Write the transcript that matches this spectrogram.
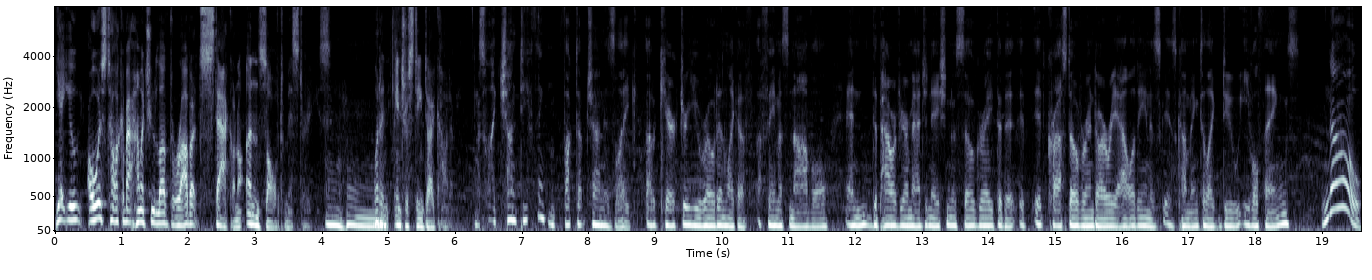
Yet you always talk about how much you loved Robert Stack on Unsolved Mysteries. Mm-hmm. What an interesting dichotomy. So, like, Chunt, do you think Fucked Up Chunt is like a character you wrote in like a, a famous novel, and the power of your imagination was so great that it, it, it crossed over into our reality and is, is coming to like do evil things? No.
